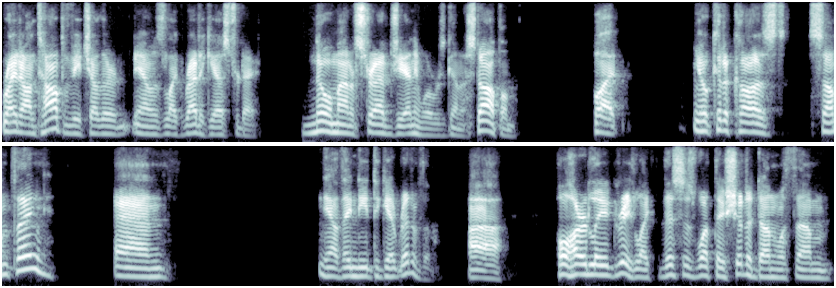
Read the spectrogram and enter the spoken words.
right on top of each other. You know, it was like Reddick yesterday. No amount of strategy anywhere was going to stop him. But, you know, could have caused something. And, you know, they need to get rid of them. Uh, wholeheartedly agree. Like, this is what they should have done with them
